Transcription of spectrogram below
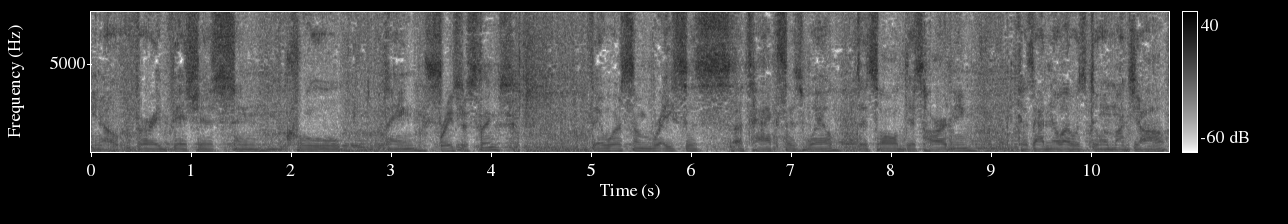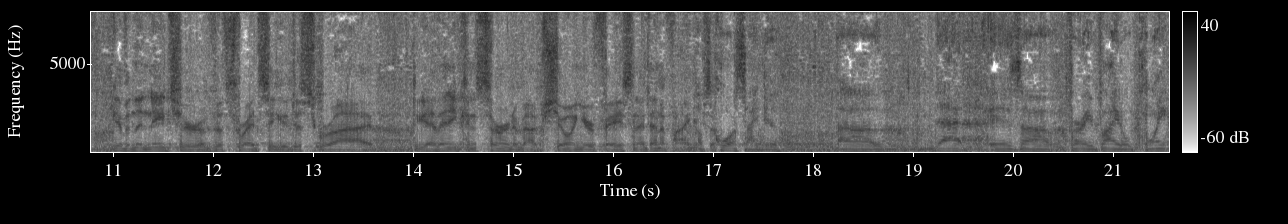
you know, very vicious and cruel things. Racist things? There were some racist attacks as well. It's all disheartening because I know I was doing my job. Given the nature of the threats that you describe, do you have any concern about showing your face and identifying yourself? Of course I do. Uh, that is a very vital point,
